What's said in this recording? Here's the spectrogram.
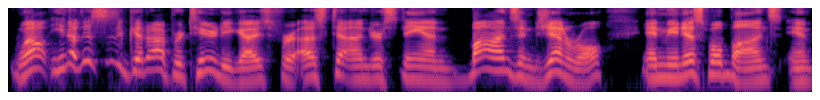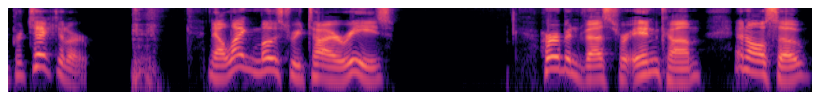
Well, you know, this is a good opportunity, guys, for us to understand bonds in general and municipal bonds in particular. now, like most retirees, Herb invests for income and also,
